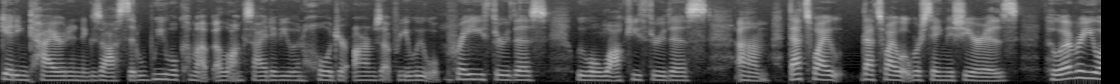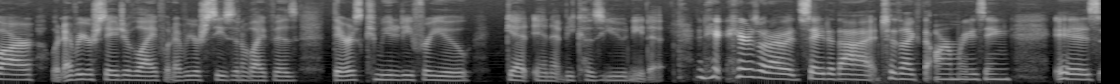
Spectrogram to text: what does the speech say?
getting tired and exhausted, we will come up alongside of you and hold your arms up for you. We will pray you through this. We will walk you through this. Um, that's why that's why what we're saying this year is whoever you are, whatever your stage of life, whatever your season of life is, there's community for you. Get in it because you need it. And he- here's what I would say to that, to like the arm raising, is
